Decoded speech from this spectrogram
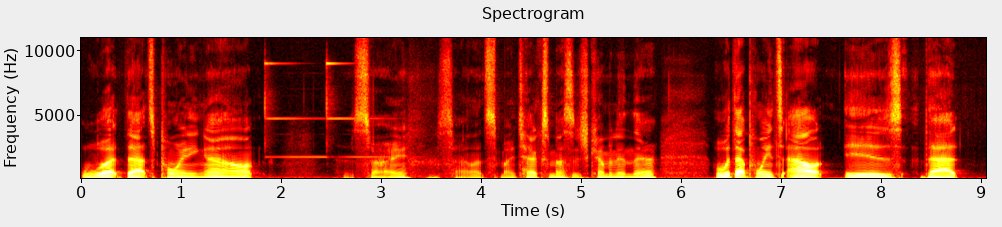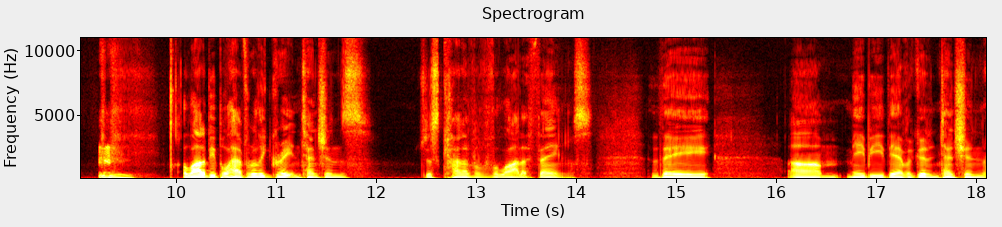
what that's pointing out. Sorry, silence my text message coming in there. But what that points out is that a lot of people have really great intentions, just kind of of a lot of things. They um, maybe they have a good intention.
